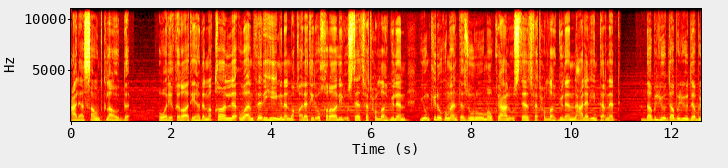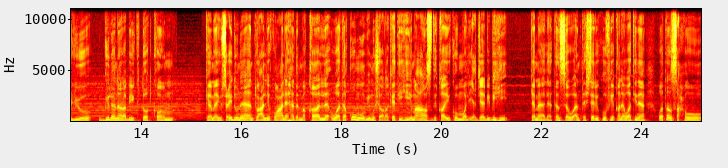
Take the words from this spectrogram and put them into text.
على ساوند كلاود. ولقراءة هذا المقال وأمثاله من المقالات الأخرى للأستاذ فتح الله جلن يمكنكم أن تزوروا موقع الأستاذ فتح الله جلن على الإنترنت. www.gulanarabic.com كما يسعدنا أن تعلقوا على هذا المقال وتقوموا بمشاركته مع أصدقائكم والإعجاب به. كما لا تنسوا أن تشتركوا في قنواتنا وتنصحوا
